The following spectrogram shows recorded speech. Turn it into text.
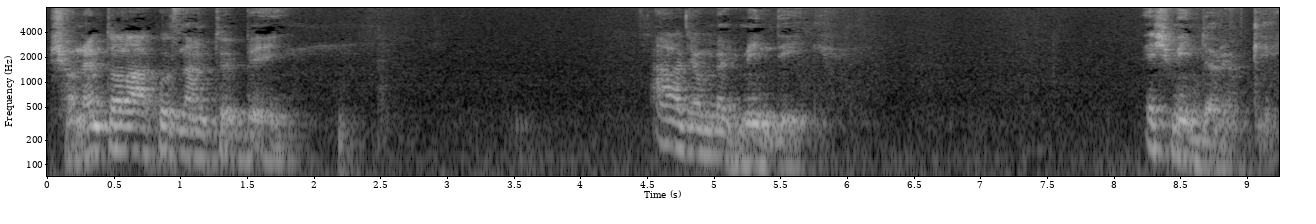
És ha nem találkoznánk többé, áldjon meg mindig, és mindörökké.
